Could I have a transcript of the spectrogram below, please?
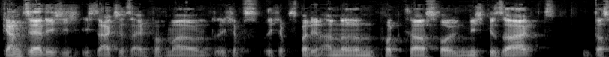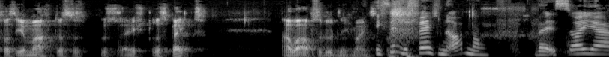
ganz ehrlich, ich, ich sage es jetzt einfach mal und ich habe es ich hab's bei den anderen Podcast-Folgen nicht gesagt. Das, was ihr macht, das ist, ist echt Respekt, aber absolut nicht meins. Ich finde, das völlig in Ordnung. Weil es soll ja.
